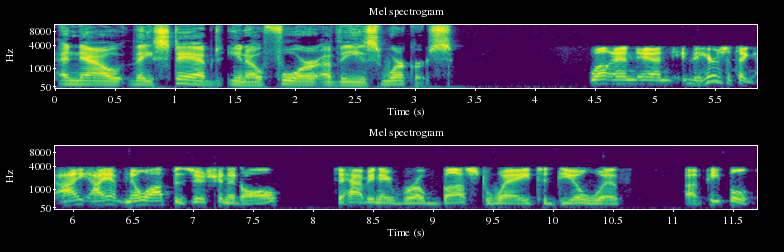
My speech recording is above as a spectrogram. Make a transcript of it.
and now they stabbed, you know, four of these workers. Well, and and here's the thing: I, I have no opposition at all to having a robust way to deal with uh, people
